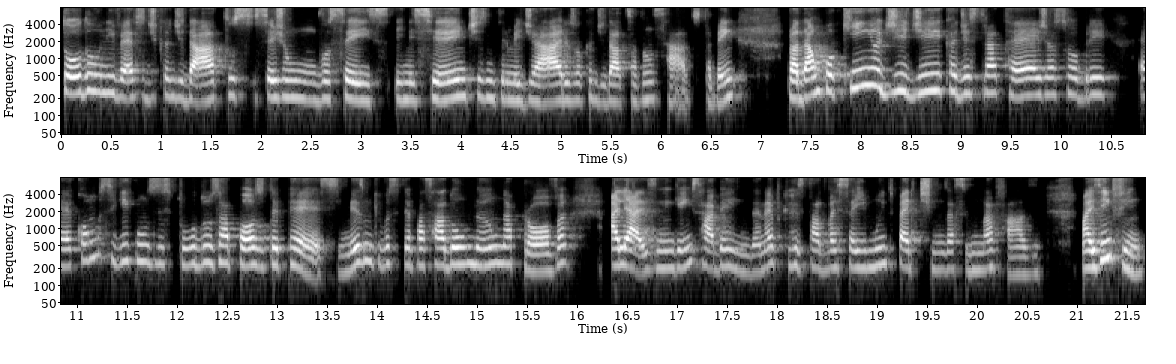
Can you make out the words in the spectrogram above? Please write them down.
todo o universo de candidatos, sejam vocês iniciantes, intermediários ou candidatos avançados, tá bem? Para dar um pouquinho de dica, de estratégia sobre é, como seguir com os estudos após o TPS, mesmo que você tenha passado ou não na prova. Aliás, ninguém sabe ainda, né? Porque o resultado vai sair muito pertinho da segunda fase. Mas, enfim,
